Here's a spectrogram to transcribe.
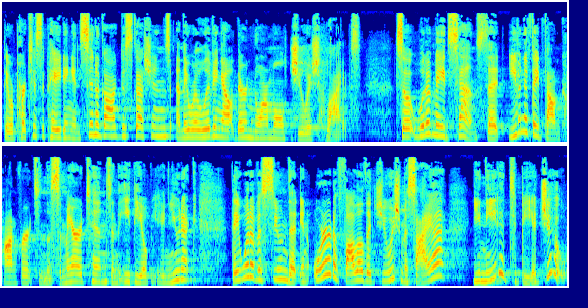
They were participating in synagogue discussions, and they were living out their normal Jewish lives. So it would have made sense that even if they'd found converts in the Samaritans and the Ethiopian eunuch, they would have assumed that in order to follow the Jewish Messiah, you needed to be a Jew.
